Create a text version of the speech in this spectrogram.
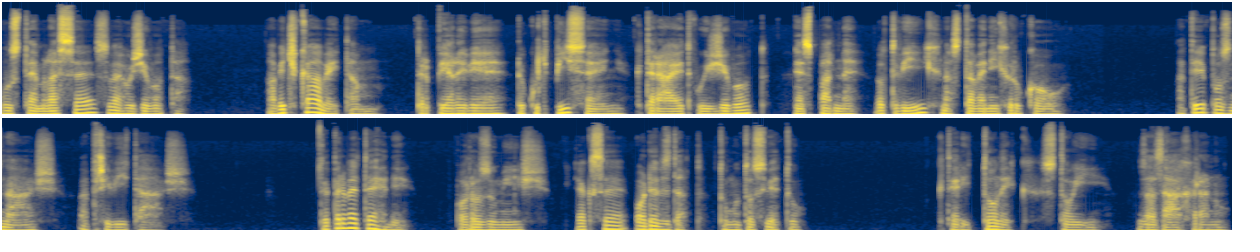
v hustém lese svého života a vyčkávej tam trpělivě, dokud píseň, která je tvůj život, nespadne do tvých nastavených rukou. A ty ji poznáš a přivítáš. Teprve tehdy porozumíš, jak se odevzdat tomuto světu, který tolik stojí za záchranu.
